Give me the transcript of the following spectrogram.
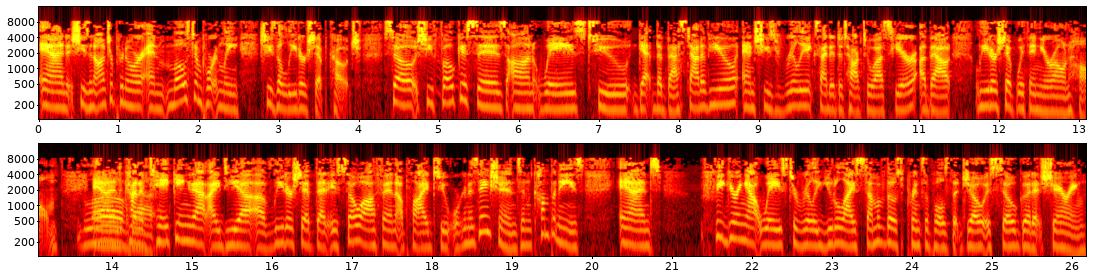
And she's an entrepreneur and most importantly, she's a leadership coach. So she focuses on ways to get the best out of you and she's really excited to talk to us here about leadership within your own home and Love kind of taking that idea of leadership that is so often applied to organizations and companies and figuring out ways to really utilize some of those principles that Jo is so good at sharing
